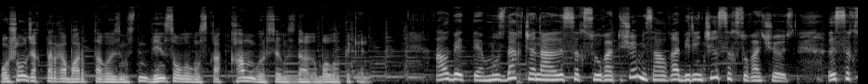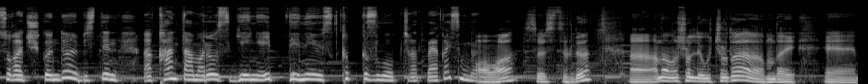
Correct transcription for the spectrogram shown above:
Ошол жактарга барып дагы өзүңүздүн ден соолугуңузга кам көрсөңүз дагы болот экен албетте муздак жана ысык сууга түшүү мисалга биринчи ысык сууга түшөбүз. Ысык сууга түшкөндө биздин кан тамырыбыз кеңейип денебиз кыпкызыл болуп чыгат байкайсыңбы ооба сөзсүз түрдө. Анан ошол эле учурда мындай э,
